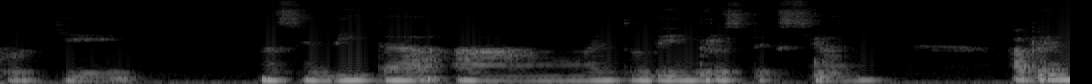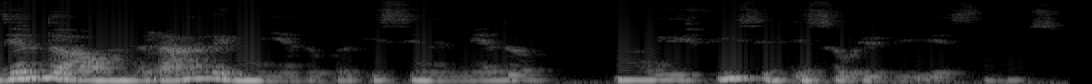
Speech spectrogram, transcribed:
porque nos invita a un momento de introspección, aprendiendo a honrar el miedo, porque sin el miedo muy difícil que sobreviviésemos,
